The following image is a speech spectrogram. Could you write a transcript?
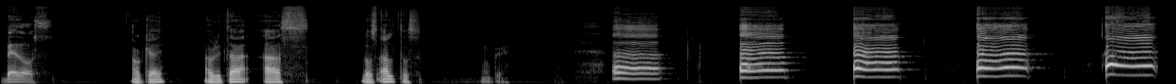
B2. Ok. Ahorita haz los altos. Ok. Ah, ah, ah, ah, ah,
